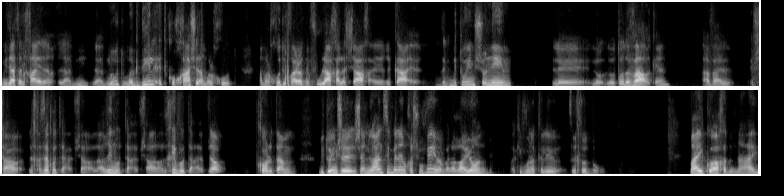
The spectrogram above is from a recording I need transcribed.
מידת אל חי לאדנות מגדיל את כוחה של המלכות. המלכות יכולה להיות נפולה, חלשה, ריקה, זה ביטויים שונים לא, לאותו דבר, כן? אבל אפשר לחזק אותה, אפשר להרים אותה, אפשר להרחיב אותה, אפשר כל אותם ביטויים ש, שהניואנסים ביניהם חשובים, אבל הרעיון, הכיוון הכללי צריך להיות ברור. מהי כוח אדוני?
